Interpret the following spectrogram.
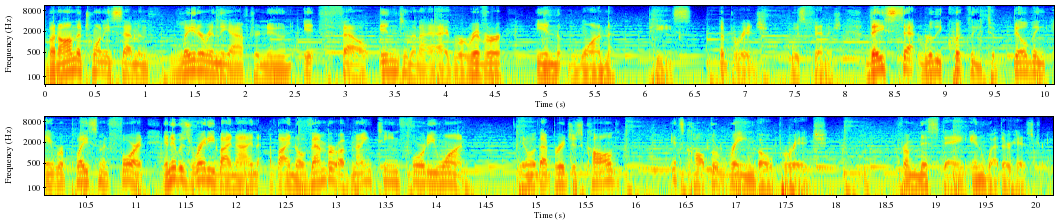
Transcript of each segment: But on the 27th, later in the afternoon, it fell into the Niagara River in one piece. The bridge was finished. They set really quickly to building a replacement for it, and it was ready by, nine, by November of 1941. You know what that bridge is called? It's called the Rainbow Bridge from this day in weather history.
